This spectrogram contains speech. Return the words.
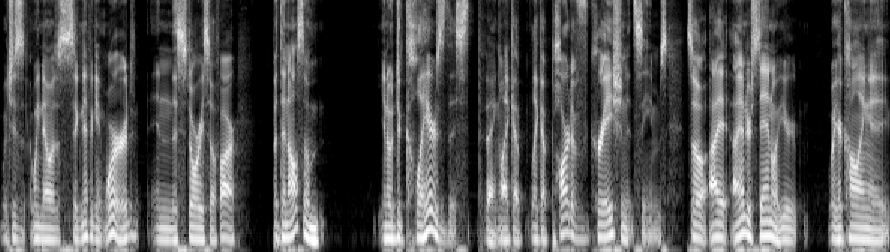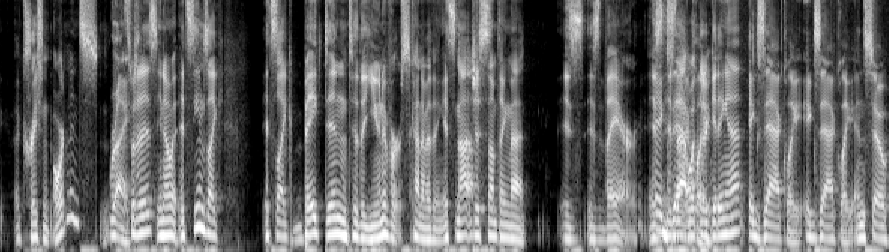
which is we know is a significant word in this story so far. But then also, you know, declares this thing like a like a part of creation. It seems. So I I understand what you're what you're calling a, a creation ordinance. Right. That's what it is. You know, it, it seems like it's like baked into the universe kind of a thing. It's not just something that is is there. Is, exactly. is that what they're getting at? Exactly, exactly. And so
